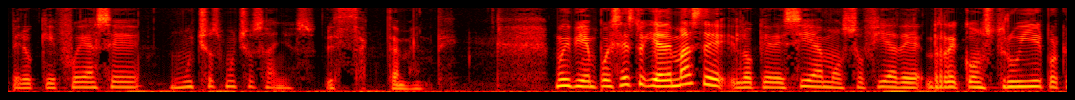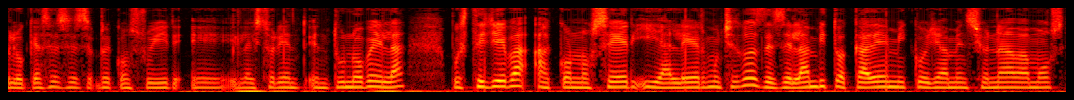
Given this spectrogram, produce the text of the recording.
pero que fue hace muchos muchos años. Exactamente muy bien, pues esto, y además de lo que decíamos, Sofía, de reconstruir, porque lo que haces es reconstruir eh, la historia en, en, tu novela, pues te lleva a conocer y a leer muchas cosas, desde el ámbito académico, ya mencionábamos,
